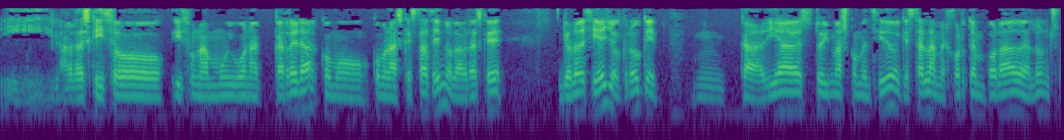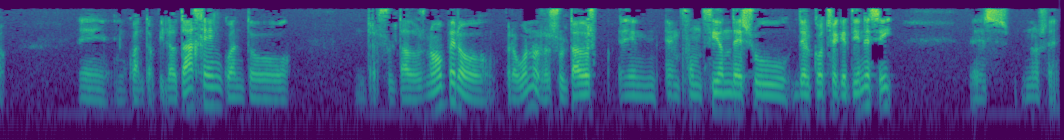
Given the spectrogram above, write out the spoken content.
Y la verdad es que hizo, hizo una muy buena carrera como, como las que está haciendo. La verdad es que yo lo decía, yo creo que mm, cada día estoy más convencido de que esta es la mejor temporada de Alonso. Eh, en cuanto a pilotaje, en cuanto resultados no, pero, pero bueno, resultados en, en función de su, del coche que tiene, sí. Es, no sé.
